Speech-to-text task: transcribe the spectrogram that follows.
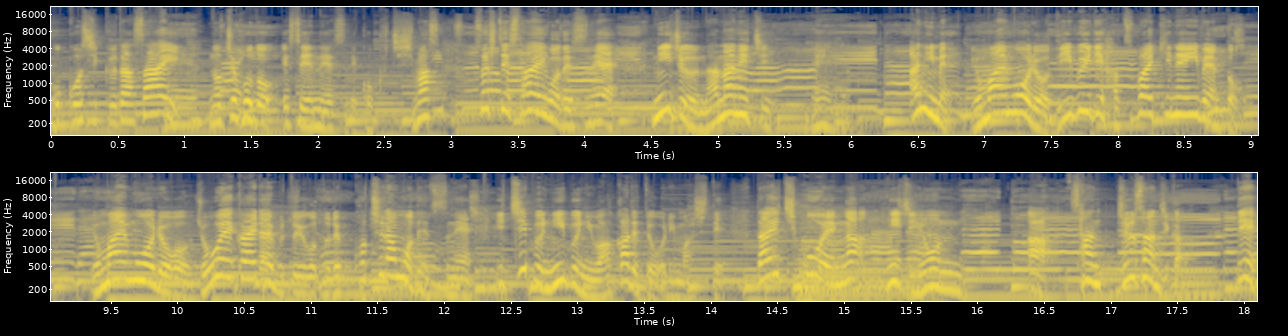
お越しください。後ほど SNS で告知します。そして最後ですね27日、えーアニメ「よまえ毛量 DVD 発売記念イベント」よまえ毛量上映会ライブということでこちらもですね一部二部に分かれておりまして第1公演が2時4あ3 13時から。で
